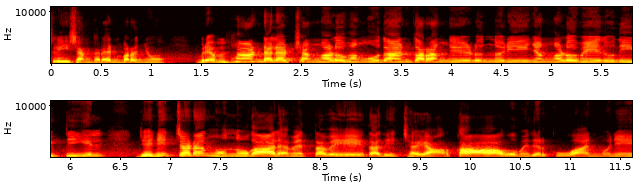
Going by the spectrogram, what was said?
ശ്രീശങ്കരൻ പറഞ്ഞു ബ്രഹ്മാണ്ഡ ലക്ഷങ്ങളും അങ്ങുതാൻ കറങ്ങിയിടുന്നൊരീ ഞങ്ങളുമേതു ദീപ്തിയിൽ ജനിച്ചടങ്ങുന്നു കാലമെത്തവേ തതിച്ചയാർക്കാവും എതിർക്കുവാൻ മുനേ.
